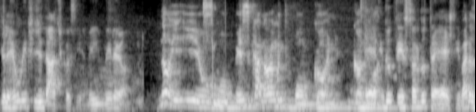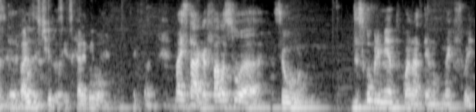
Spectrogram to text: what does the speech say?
ele é realmente didático, assim, é bem, bem legal. Não, e, e o, o- esse canal é muito bom, Gone. Gone É, do- tem a história do trash, tem vários, É, vários foda. estilos, assim, esse cara é bem bom. Mas, Taga, fala sua, seu descobrimento com a Anatema, como é que foi?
